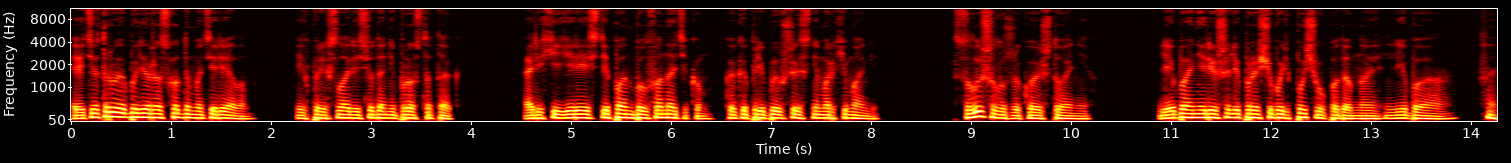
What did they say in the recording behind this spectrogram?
Эти трое были расходным материалом. Их прислали сюда не просто так. Архиерей Степан был фанатиком, как и прибывшие с ним архимаги. Слышал уже кое-что о них. Либо они решили прощупать почву подо мной, либо... Ха,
